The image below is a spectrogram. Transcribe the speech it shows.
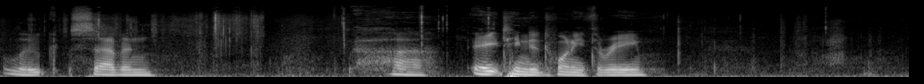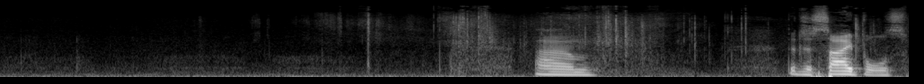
Luke 7, uh, 18 to 23. Um, the disciples,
